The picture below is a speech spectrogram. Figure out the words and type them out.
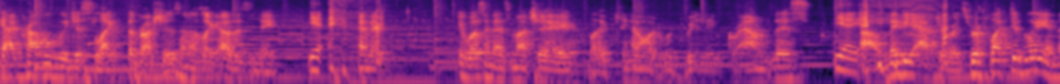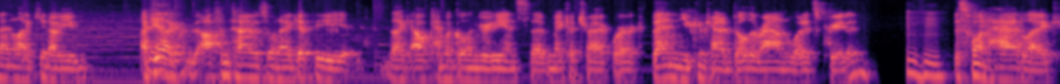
Think I probably just liked the brushes, and I was like, oh, this is neat. Yeah. And it, it wasn't as much a like, you know, it would really ground this. yeah, yeah. um, maybe afterwards, reflectively, and then like you know you. I feel Yeah. like oftentimes when I get the like alchemical ingredients that make a track work, then you can kind of build around what it's created. hmm This one had like,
